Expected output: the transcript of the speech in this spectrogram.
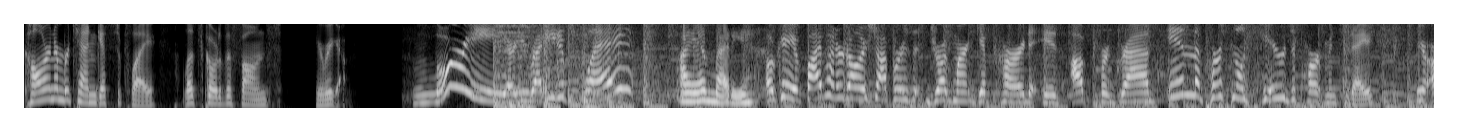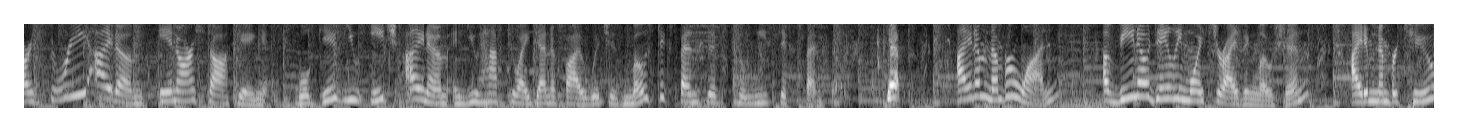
caller number 10 gets to play. Let's go to the phones. Here we go. Lori, are you ready to play? I am ready. Okay, a $500 Shoppers Drug Mart gift card is up for grabs in the personal care department today. There are three items in our stocking. We'll give you each item, and you have to identify which is most expensive to least expensive. Yep. Item number one Aveeno Daily Moisturizing Lotion. Item number two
